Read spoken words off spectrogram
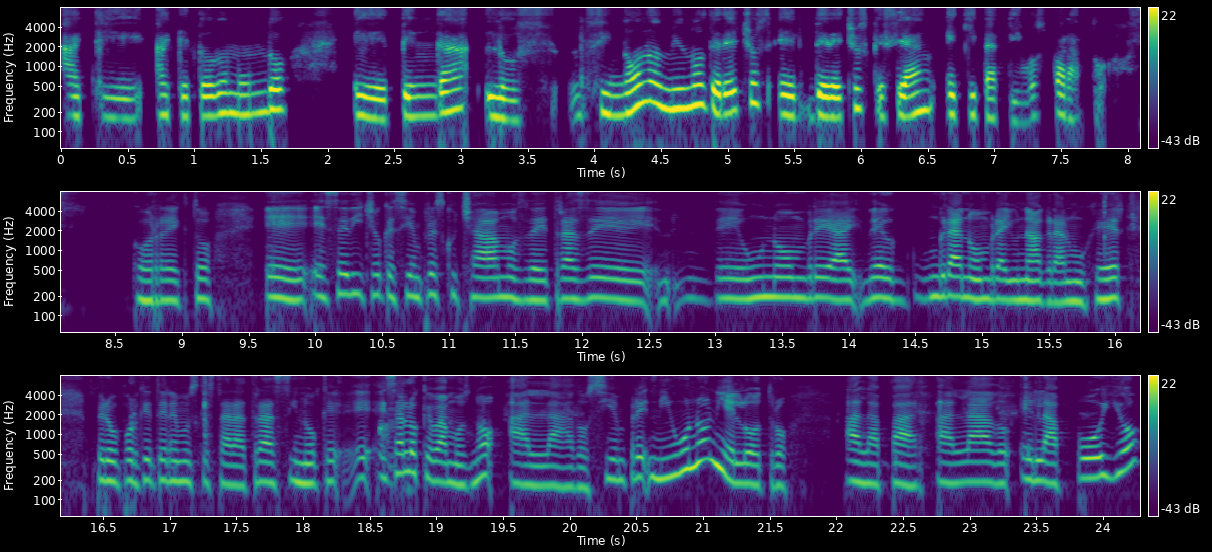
a que, a que todo mundo eh, tenga los, si no los mismos derechos, eh, derechos que sean equitativos para todos. Correcto. Eh, ese dicho que siempre escuchábamos detrás de, de, un hombre, hay, de un gran hombre hay una gran mujer, pero ¿por qué tenemos que estar atrás? Sino que es a lo que vamos, ¿no? Al lado, siempre, ni uno ni el otro, a la par, al lado. El apoyo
